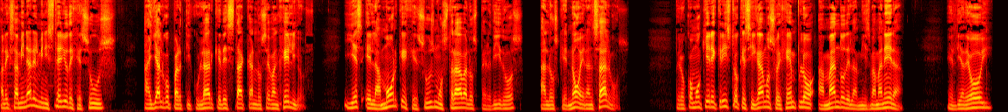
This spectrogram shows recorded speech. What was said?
Al examinar el ministerio de Jesús, hay algo particular que destacan los evangelios, y es el amor que Jesús mostraba a los perdidos, a los que no eran salvos. Pero ¿cómo quiere Cristo que sigamos su ejemplo amando de la misma manera? El día de hoy,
